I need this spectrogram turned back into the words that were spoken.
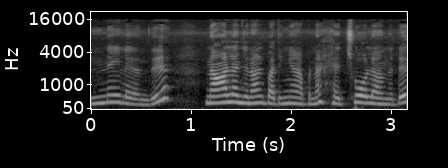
இன்னையிலேருந்து நாலஞ்சு நாள் பார்த்தீங்க அப்படின்னா ஹெச்ஓவில் வந்துட்டு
